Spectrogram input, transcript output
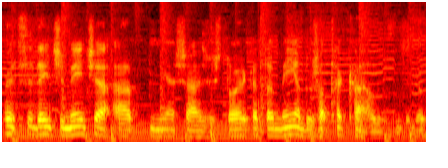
Coincidentemente, a, a, minha charge histórica também é do J. Carlos, entendeu?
